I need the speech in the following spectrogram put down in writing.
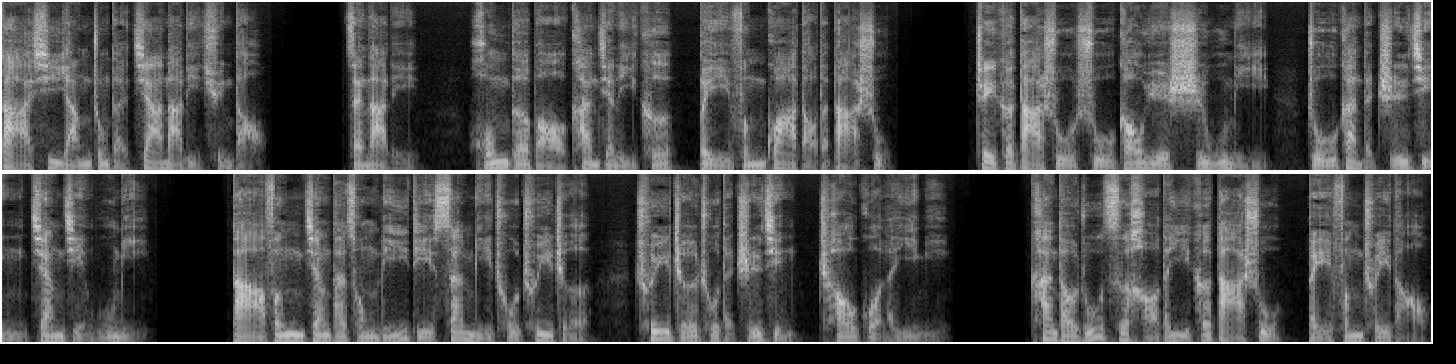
大西洋中的加那利群岛，在那里，洪德堡看见了一棵被风刮倒的大树。这棵大树树高约十五米，主干的直径将近五米。大风将它从离地三米处吹折，吹折处的直径超过了一米。看到如此好的一棵大树被风吹倒。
